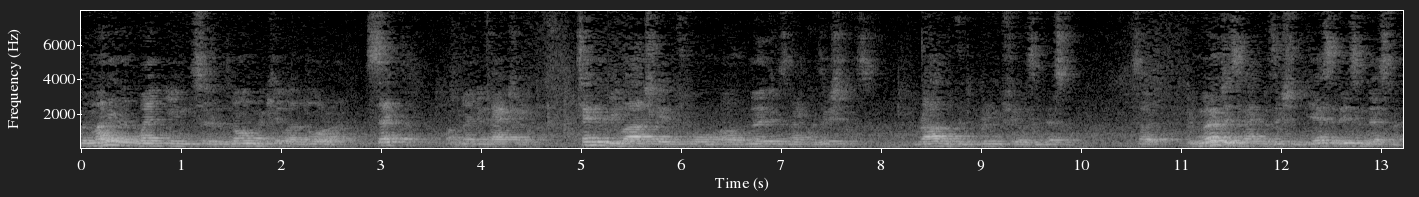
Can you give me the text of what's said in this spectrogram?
The money that went into the non-maquiladora sector of manufacturing tended to be largely in the form of mergers and acquisitions rather than greenfields investment. So with mergers and acquisitions, yes, it is investment,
